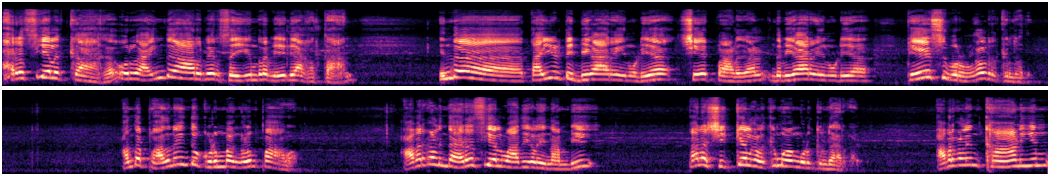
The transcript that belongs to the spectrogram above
அரசியலுக்காக ஒரு ஐந்து ஆறு பேர் செய்கின்ற வேலையாகத்தான் இந்த தையட்டி பிகாரையினுடைய செயற்பாடுகள் இந்த பிகாரையினுடைய பேசுபொருள்கள் இருக்கின்றது. அந்த பதினைந்து குடும்பங்களும் பாவம். அவர்கள் இந்த அரசியல்வாதிகளை நம்பி பல சிக்கல்களுக்கு முகம் கொடுக்கின்றார்கள். அவர்களின் காணியும்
